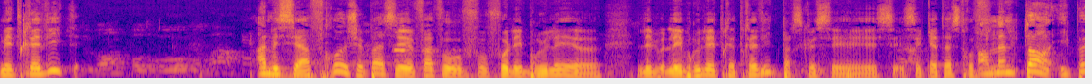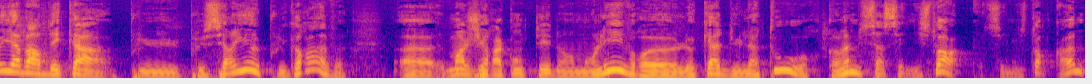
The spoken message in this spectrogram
mais très vite. Ah mais c'est affreux, je sais pas, c'est, faut, faut, faut les brûler, euh, les, les brûler très très vite parce que c'est, c'est, c'est catastrophique. En même temps, il peut y avoir des cas plus, plus sérieux, plus graves. Euh, moi, j'ai raconté dans mon livre euh, le cas du Latour. Quand même, ça, c'est une histoire, c'est une histoire quand même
